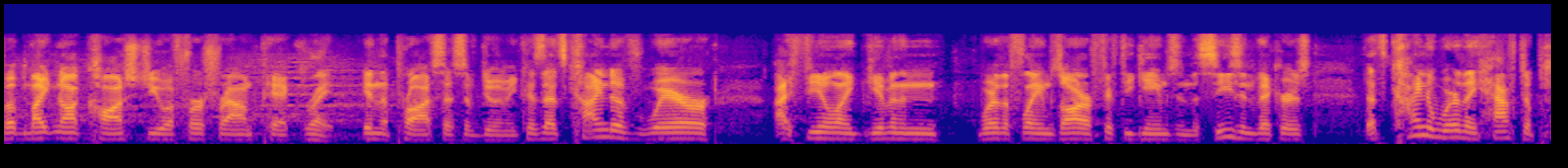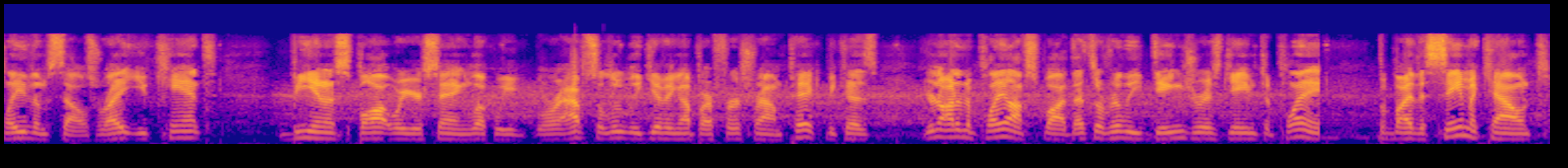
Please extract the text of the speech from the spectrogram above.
but might not cost you a first round pick right. in the process of doing it. Because that's kind of where I feel like, given where the Flames are 50 games in the season, Vickers, that's kind of where they have to play themselves, right? You can't be in a spot where you're saying, look, we, we're absolutely giving up our first round pick because you're not in a playoff spot. That's a really dangerous game to play. But by the same account,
